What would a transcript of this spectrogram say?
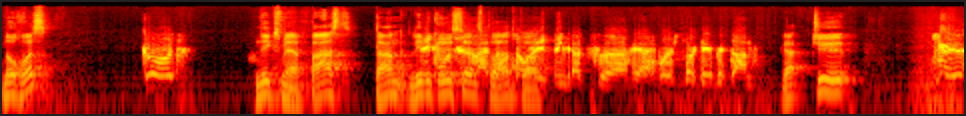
Noch was? Gut. Nix mehr. Passt. Dann liebe Ich Grüße ans weiter. Brautpaar. Sorry, ich bin gerade, äh, ja, wurscht. Okay, bis dann. Ja, tschüss. Tschüss.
